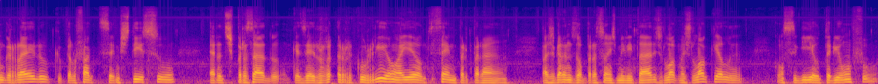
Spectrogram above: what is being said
um guerreiro que, pelo facto de ser mestiço, era desprezado, quer dizer, recorriam a ele sempre para, para as grandes operações militares, mas logo que ele conseguia o triunfo,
